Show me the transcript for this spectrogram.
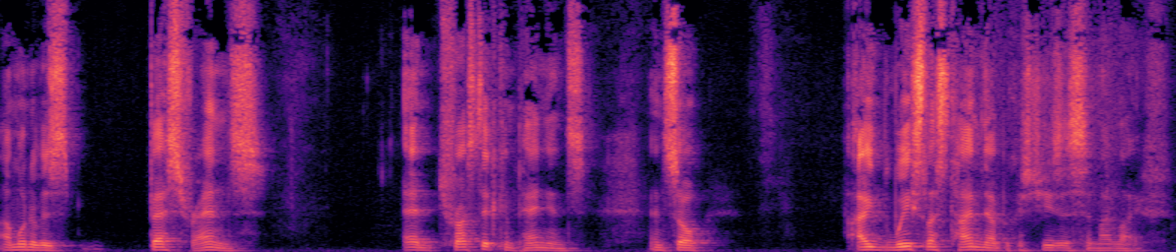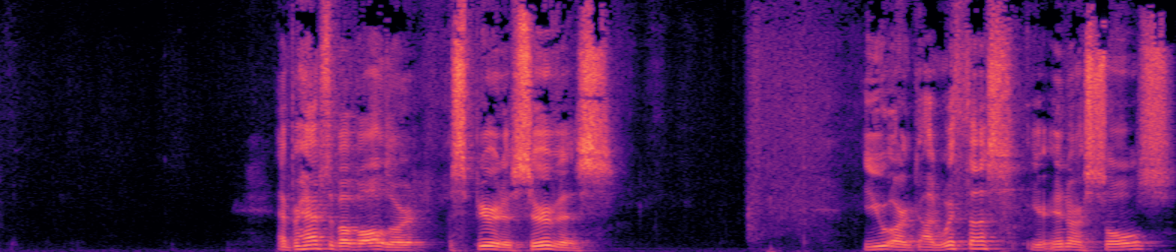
I'm one of his best friends and trusted companions. And so I waste less time now because Jesus is in my life. And perhaps above all, Lord, a spirit of service. You are God with us. You're in our souls.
